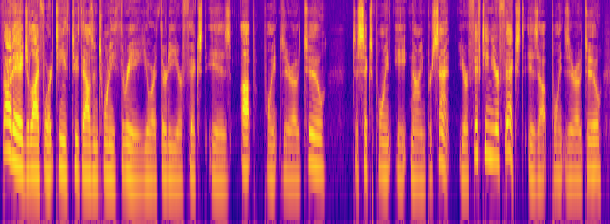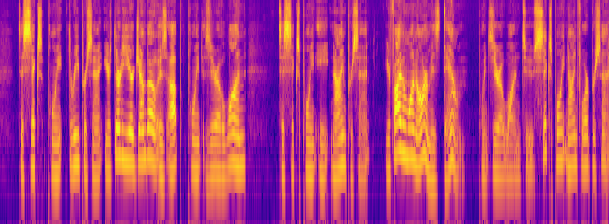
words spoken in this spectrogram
Friday, July 14th, 2023. Your 30 year fixed is up 0.02 to 6.89%. Your 15 year fixed is up 0.02 to 6.3%. Your 30 year jumbo is up 0.01 to 6.89%. Your 5 and 1 arm is down 0.01 to 6.94%.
